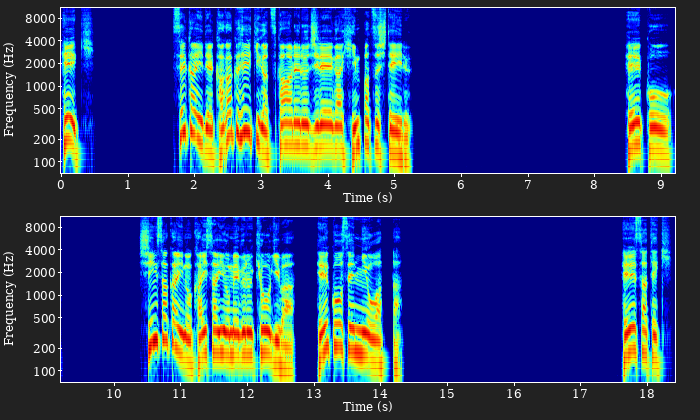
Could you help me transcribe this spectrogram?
兵器。世界で化学兵器が使われる事例が頻発している。並行。審査会の開催をめぐる協議は平行線に終わった。閉鎖的。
